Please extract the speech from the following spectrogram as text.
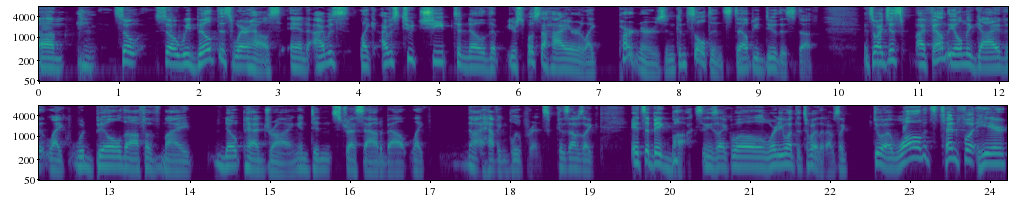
Um, so so we built this warehouse, and I was like, I was too cheap to know that you're supposed to hire like partners and consultants to help you do this stuff. And so I just I found the only guy that like would build off of my notepad drawing and didn't stress out about like not having blueprints because I was like, it's a big box. And he's like, well, where do you want the toilet? I was like, do a wall that's 10 foot here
